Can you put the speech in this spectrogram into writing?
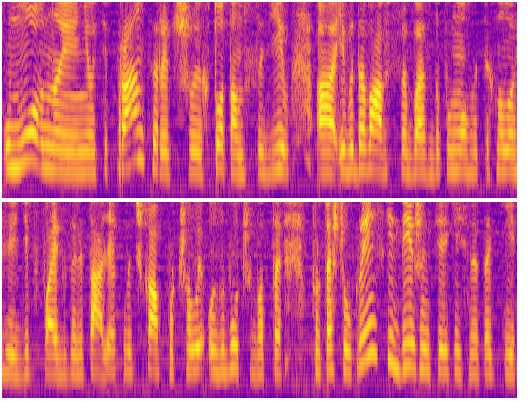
умовні оці пранкери, чи хто там сидів е, і видавав себе з допомогою технології Deepfake за Віталія Кличка, почали озвучувати про те, що українські біженці якісь не такі,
